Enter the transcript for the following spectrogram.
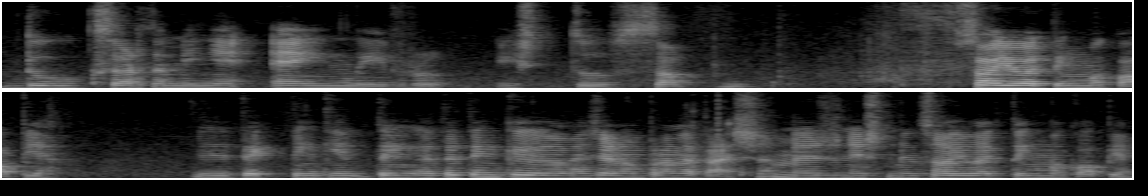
do Que Sorte a Minha em livro. Isto só. Só eu é tenho uma cópia. Até, tenho, tenho, até tenho que arranjar um para a Natasha, mas neste momento só eu é que tenho uma cópia.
